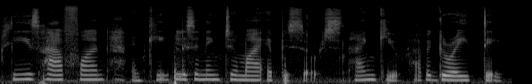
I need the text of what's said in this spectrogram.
Please have fun and keep listening to my episodes. Thank you. Have a great day.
